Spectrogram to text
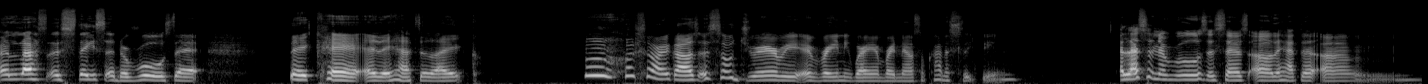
unless it states in the rules that they can't and they have to like. I'm sorry, guys. It's so dreary and rainy where I am right now, so I'm kind of sleepy. Unless in the rules it says, oh, they have to um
